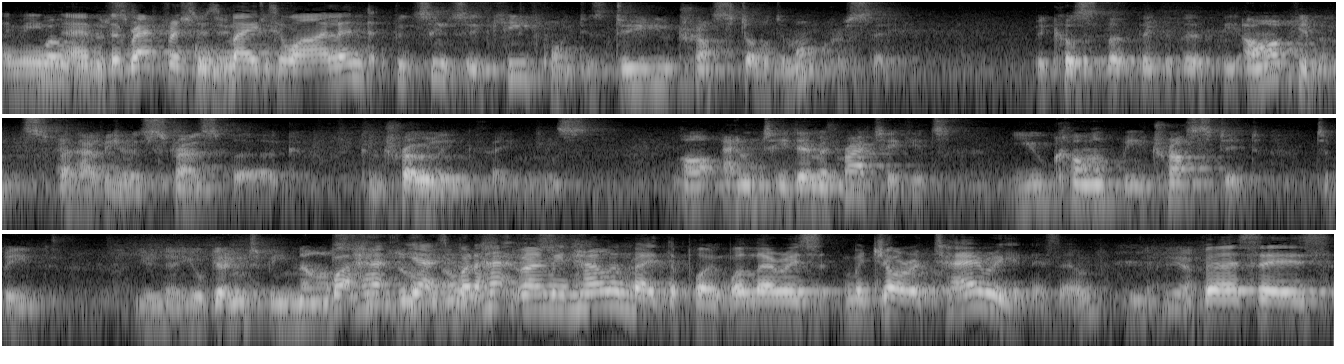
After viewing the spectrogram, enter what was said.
I mean, well, um, the reference was made to Ireland. But it seems the key point is: do you trust our democracy? Because the, the, the, the arguments for having Strasbourg controlling things are anti-democratic. It's you can't be trusted to be you know, you're going to be nasty. But yes, but I mean, Helen made the point. Well, there is majoritarianism yeah. versus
